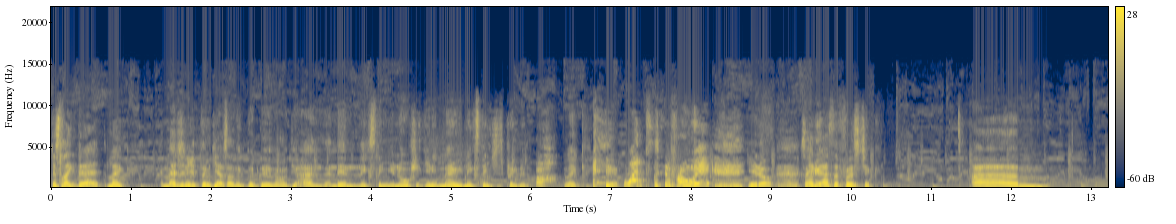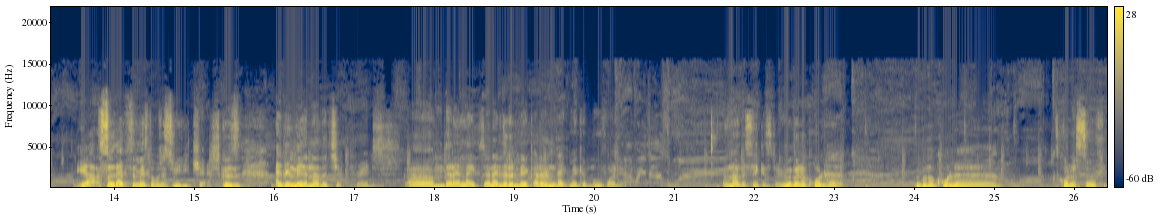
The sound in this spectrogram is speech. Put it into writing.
just like that. Like imagine you think you have something good going on with your hands, and then next thing you know, she's getting married. Next thing she's pregnant. Oh, like what? From where? You know. So anyway, that's the first chick. Um. Yeah, so that semester was just really trash because I then made another chick, right? Um, that I liked, and I didn't make, I didn't like make a move on her. Now the second story, we're gonna call her, we're gonna call her, let's call her Sophie.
